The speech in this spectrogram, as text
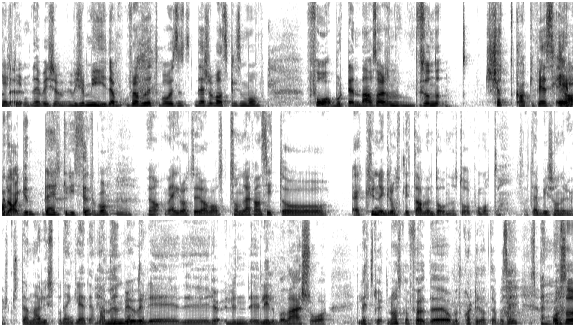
Hele tiden. Det blir så, det blir så mye Det er, etterpå, det er så vanskelig liksom, å få bort den da. Og så er det sånn, sånn kjøttkakefjes hele Ja, dagen Det er helt krise. etterpå. Ja, jeg gråter av alt. Sånn jeg kan sitte og Jeg kunne grått litt av en donut òg, på en måte. For at jeg blir sånn rørt. Den har jeg lyst på, den gleder jeg meg Ja, men hun blir jo veldig Lillebolla er så lettrørt nå. Skal føde om et kvarter, holdt jeg på å si. Og så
